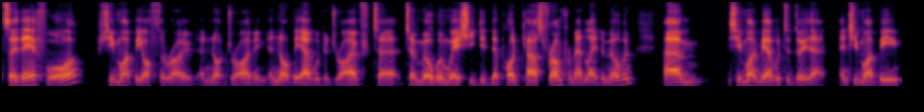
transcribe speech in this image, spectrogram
So therefore, she might be off the road and not driving, and not be able to drive to to Melbourne, where she did the podcast from, from Adelaide to Melbourne. Um, she might be able to do that and she might be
